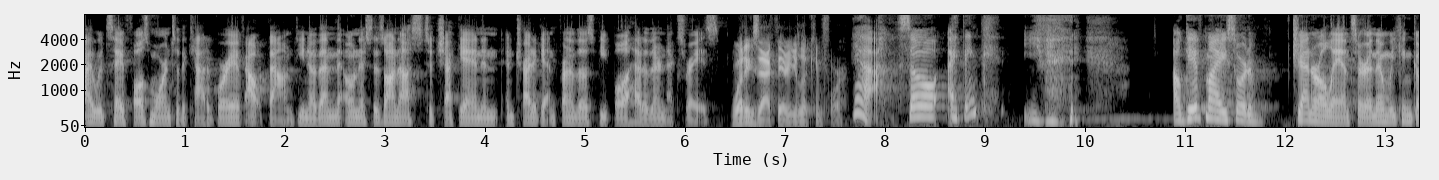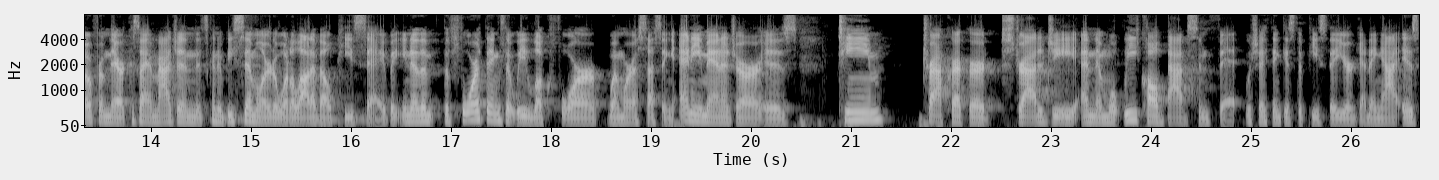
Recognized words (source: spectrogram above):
I would say falls more into the category of outbound. You know, then the onus is on us to check in and, and try to get in front of those people ahead of their next raise. What exactly are you looking for? Yeah. So I think I'll give my sort of general answer and then we can go from there because I imagine it's going to be similar to what a lot of LPs say. But you know, the, the four things that we look for when we're assessing any manager is team, track record, strategy, and then what we call Babson fit, which I think is the piece that you're getting at is,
